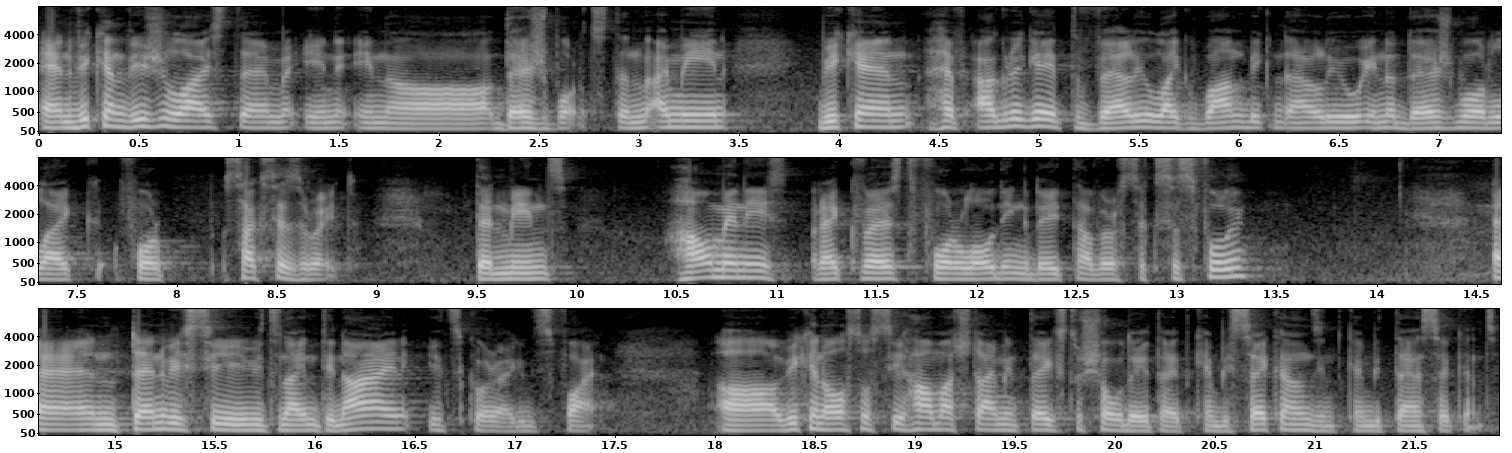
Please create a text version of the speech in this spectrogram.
and we can visualize them in, in uh, dashboards. Then, I mean, we can have aggregate value like one big value in a dashboard like for success rate. That means how many requests for loading data were successfully. And then we see if it's 99, it's correct, it's fine. Uh, we can also see how much time it takes to show data. It can be seconds, it can be 10 seconds.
